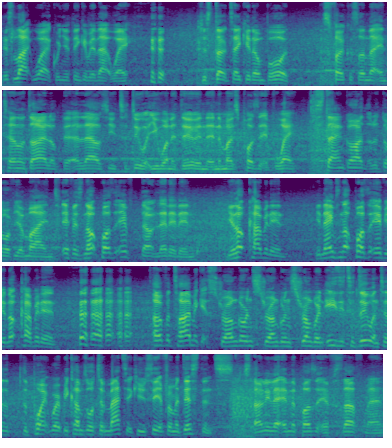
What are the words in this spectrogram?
it's light work when you think of it that way. just don't take it on board. Just focus on that internal dialogue that allows you to do what you want to do in, in the most positive way. Stand guard at the door of your mind. If it's not positive, don't let it in. You're not coming in. Your name's not positive, you're not coming in. Over time it gets stronger and stronger and stronger and easy to do until the, the point where it becomes automatic. You see it from a distance. Just only let in the positive stuff, man.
